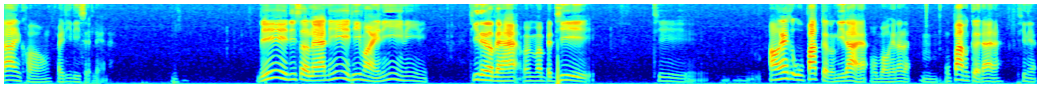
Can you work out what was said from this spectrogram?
ด้านของไปที่ดีเซอร์แลนด์นะนี่ดีเซอร์แลนด์นี่ที่ใหม่นี่นี่ ที่เดิมเลยฮะ มันมันเป็นที่ที่ เอาง่ายคืออูป้าเกิดตรงนี้ได้ฮะผมบอกแค่นั้นแหละอืมอูป้ามันเกิดได้นะที่เนี้ย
